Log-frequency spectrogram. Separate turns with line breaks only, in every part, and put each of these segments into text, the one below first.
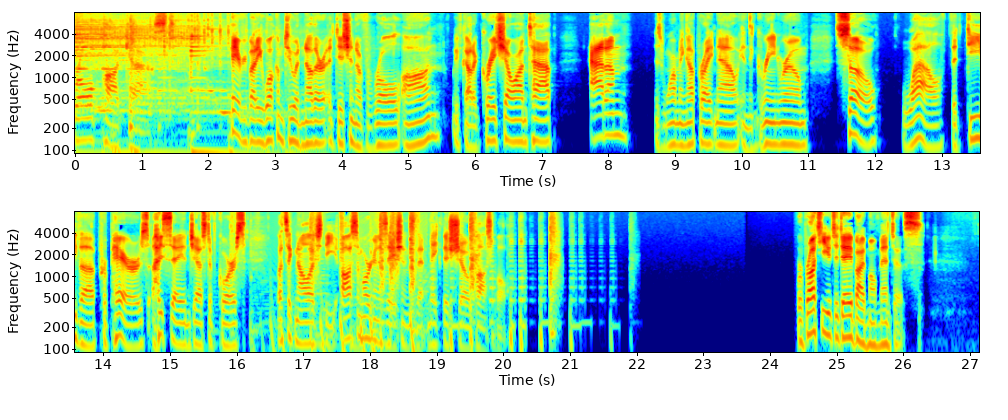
Roll podcast. Hey, everybody, welcome to another edition of Roll On. We've got a great show on tap. Adam is warming up right now in the green room. So, while the diva prepares, I say in jest, of course, let's acknowledge the awesome organizations that make this show possible. We're brought to you today by Momentous.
